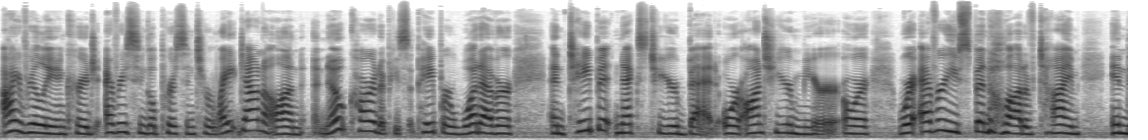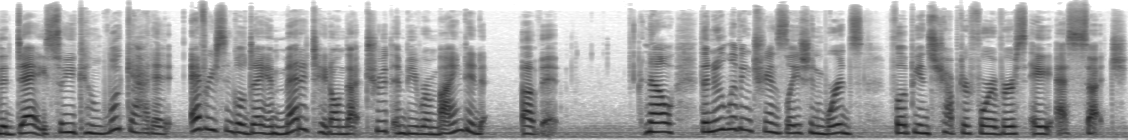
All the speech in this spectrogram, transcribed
I really encourage every single person to write down on a note card, a piece of paper, whatever, and tape it next to your bed or onto your mirror or wherever you spend a lot of time in the day so you can look at it every single day and meditate on that truth and be reminded of it. Now, the New Living Translation words Philippians chapter 4 verse 8 as such.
